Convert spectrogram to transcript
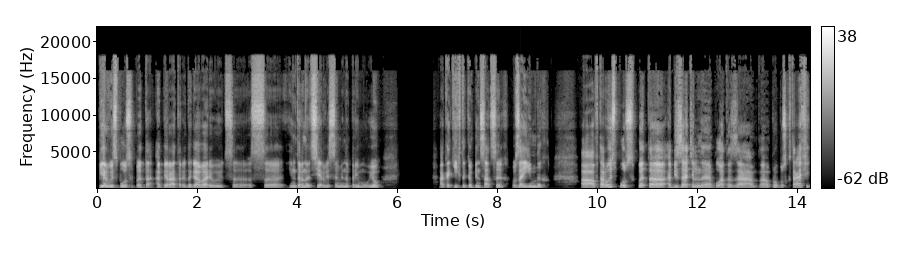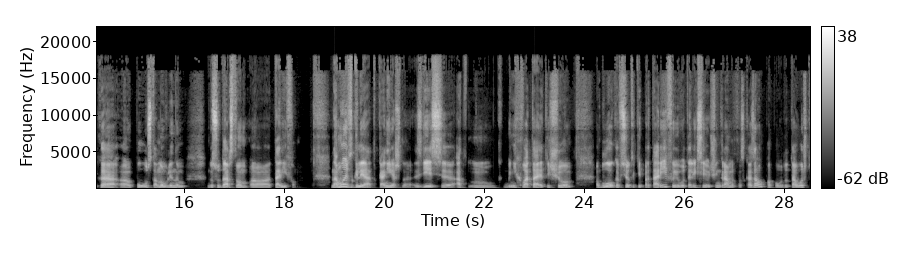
Первый способ – это операторы договариваются с интернет-сервисами напрямую о каких-то компенсациях взаимных. А второй способ – это обязательная плата за э, пропуск трафика э, по установленным государством тарифам. На мой взгляд, конечно, здесь не хватает еще блока все-таки про тарифы. И вот Алексей очень грамотно сказал по поводу того, что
